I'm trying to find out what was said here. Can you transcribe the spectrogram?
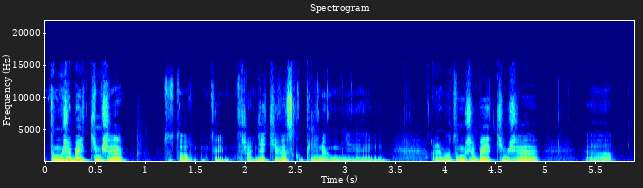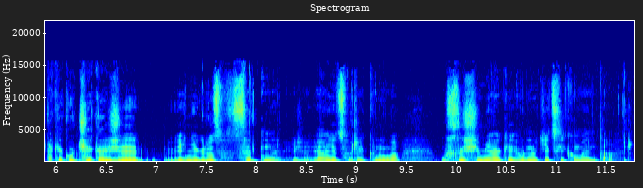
to může být tím, že to ta, ty třeba děti ve skupině neumějí, a nebo to může být tím, že uh, tak jako čekají, že je někdo setne, že já něco řeknu a uslyším nějaký hodnotící komentář.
